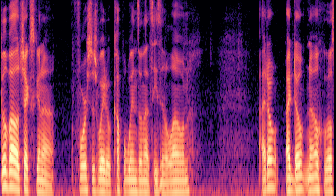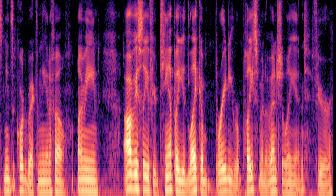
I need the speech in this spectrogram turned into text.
Bill Belichick's gonna force his way to a couple wins on that season alone. I don't. I don't know who else needs a quarterback in the NFL. I mean, obviously, if you're Tampa, you'd like a Brady replacement eventually, and if you're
